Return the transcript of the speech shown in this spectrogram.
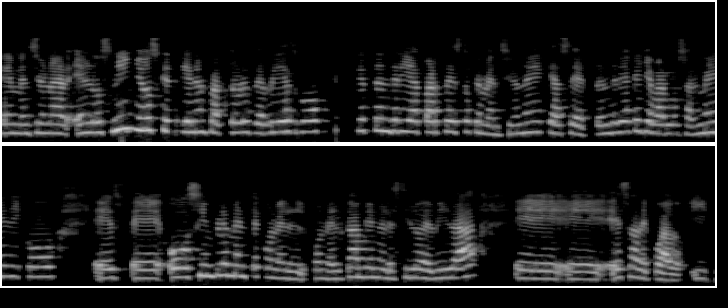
eh, mencionar en los niños que tienen factores de riesgo, ¿qué tendría, aparte de esto que mencioné, que hacer? ¿Tendría que llevarlos al médico este, o simplemente con el, con el cambio en el estilo de vida eh, eh, es adecuado? Y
